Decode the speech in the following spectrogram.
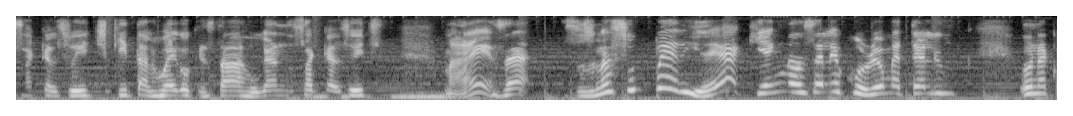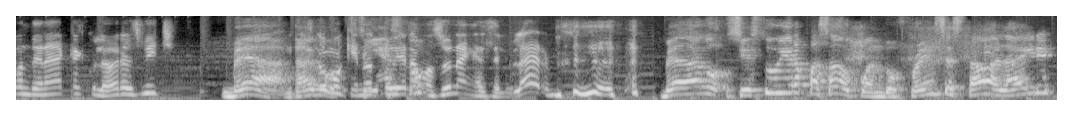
saca el Switch, quita el juego que estaba jugando, saca el Switch. Mae, o sea, eso es una super idea. ¿Quién no se le ocurrió meterle una condenada calculadora al Switch? Vea, Dago, es como que no tuviéramos una en el celular. Vea, Dago, si esto hubiera pasado cuando Friends estaba al aire,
